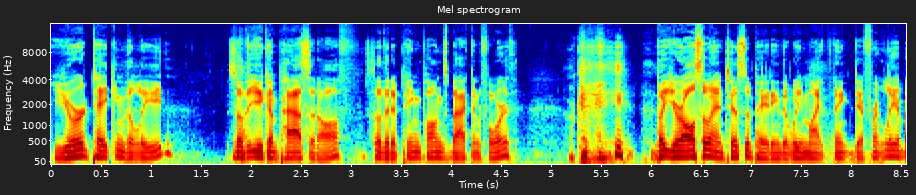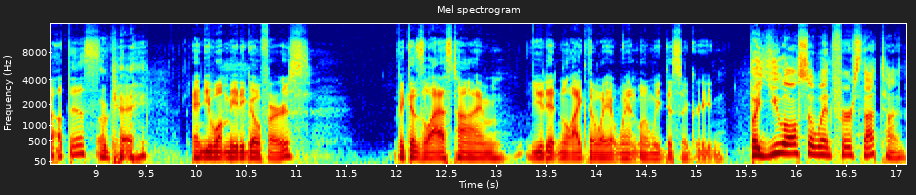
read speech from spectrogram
You're taking the lead so Yeah. that you can pass it off so that it ping pongs back and forth. Okay, But you're also anticipating that we might think differently about this. okay. And you want me to go first? Because last time you didn't like the way it went when we disagreed. But you also went first that time.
